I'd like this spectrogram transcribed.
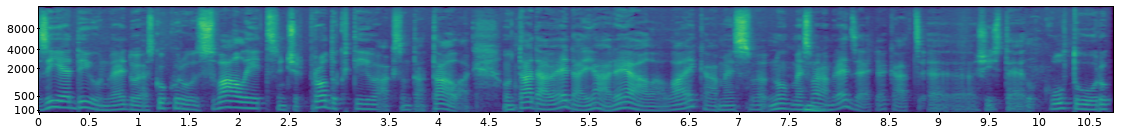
ziedi un veidojās kukurūzas svālītes, viņš ir produktīvāks un tā tālāk. Un tādā veidā, jā, reālā laikā mēs, nu, mēs varam redzēt, ja, kā šīs kultūru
